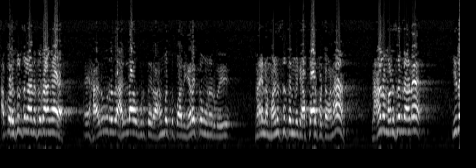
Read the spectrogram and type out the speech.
அப்ப ரசூல் சொல்றாங்க? அழுவுறது அல்லாஹ் கொடுத்த ரஹமத்து பாது இறக்க உணர்வு. நான் என்ன மனுஷத்தன்மைக்கு அப்பாற்பட்டவனா? நானும் மனுஷன் தானே. இது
